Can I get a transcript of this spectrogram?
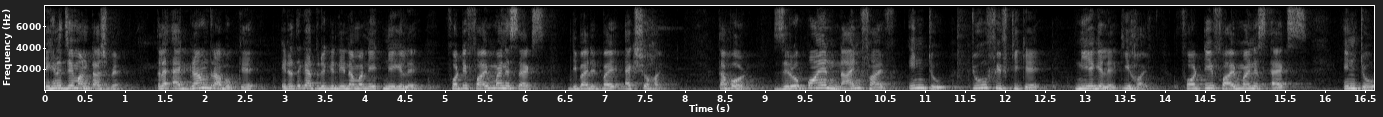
এখানে যে মানটা আসবে, তাহলে এক গ্রাম দ্রাবককে এটা থেকে এত ডিগ্রি নিয়ে নিয়ে- নিয়ে গেলে forty five minus X divided by একশো হয়। তারপর zero point nine five into two ফিফটিকে নিয়ে গেলে কি হয়? Forty five minus X into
